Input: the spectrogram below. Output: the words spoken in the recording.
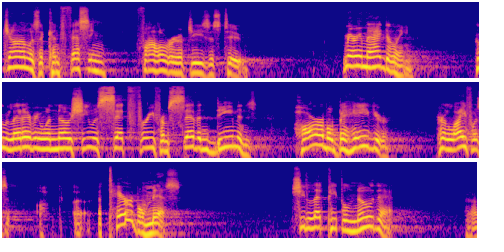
John was a confessing follower of Jesus too. Mary Magdalene, who let everyone know she was set free from seven demons, horrible behavior. Her life was a, a, a terrible mess. She let people know that. Uh,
